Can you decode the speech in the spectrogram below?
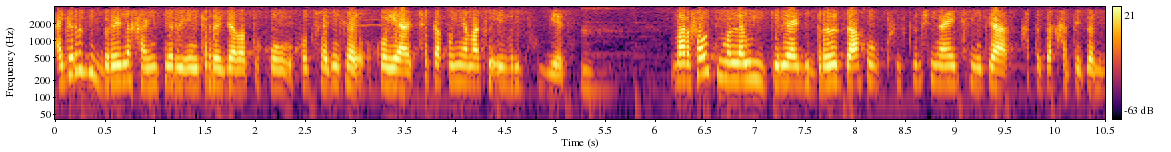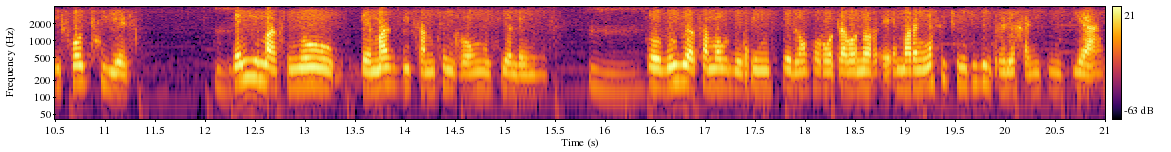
a ke re di-braille gantsi re encourage batho go go tshwanetse go ya check-upong ya matlho every two years. Mara ga o simolola o ikry-a di-braille tsa go prescription a e changea kgapetsa-kgapetsa before two years then you must know there must be something wrong with your lens. Mm, so those are some of the things tse leng gore o tla bona gore eh, mara nka se change di-braille gantsi-ntsi yang.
